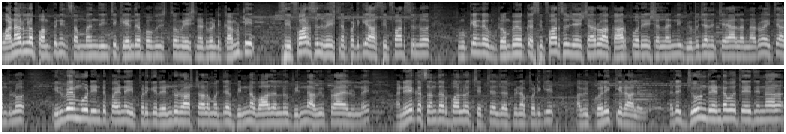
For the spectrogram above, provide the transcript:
వనరుల పంపిణీకి సంబంధించి కేంద్ర ప్రభుత్వం వేసినటువంటి కమిటీ సిఫార్సులు వేసినప్పటికీ ఆ సిఫార్సులో ముఖ్యంగా తొంభై ఒక్క సిఫార్సులు చేశారు. ఆ కార్పొరేషన్లన్నీ విభజన చేయాలన్నారు. అయితే అందులో ఇరవై మూడింటి పైన ఇప్పటికీ రెండు రాష్ట్రాల మధ్య భిన్న వాదనలు భిన్న అభిప్రాయాలు ఉన్నాయి అనేక సందర్భాల్లో చర్చలు జరిపినప్పటికీ అవి కొలిక్కి రాలేదు. అయితే జూన్ రెండవ తేదీన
